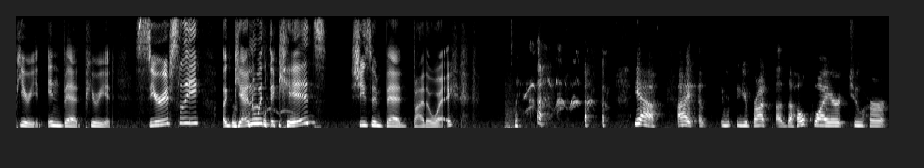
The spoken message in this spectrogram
Period. In bed. Period. Seriously? Again with the kids? She's in bed, by the way. Yeah, I uh, you- brought uh, the whole choir to her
